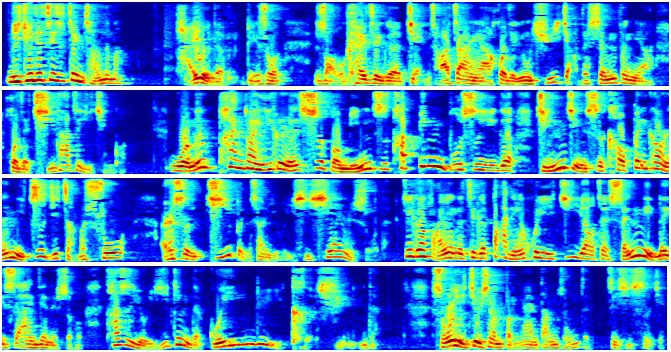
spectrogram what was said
你觉得这是正常的吗？还有的，比如说绕开这个检查站呀，或者用虚假的身份呀，或者其他这些情况，我们判断一个人是否明知，他并不是一个仅仅是靠被告人你自己怎么说。而是基本上有一些线索的。最高法院的这个大连会议纪要在审理类似案件的时候，它是有一定的规律可循的。所以，就像本案当中的这些事件，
